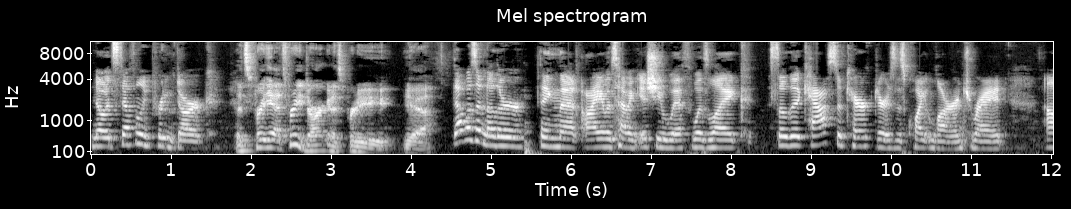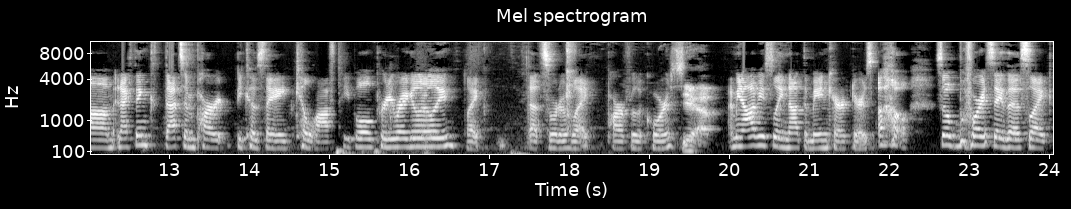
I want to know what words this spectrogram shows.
No, it's definitely pretty dark. it's pretty. Yeah, it's pretty dark and it's pretty. Yeah, That was another thing that I was having issue with was like so the cast of characters is quite large, right? Um, and I think that's in part because they kill off people pretty regularly. Like that's sort of like par for the course. yeah, I mean, obviously not the main characters. Oh, so before I say this, like,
